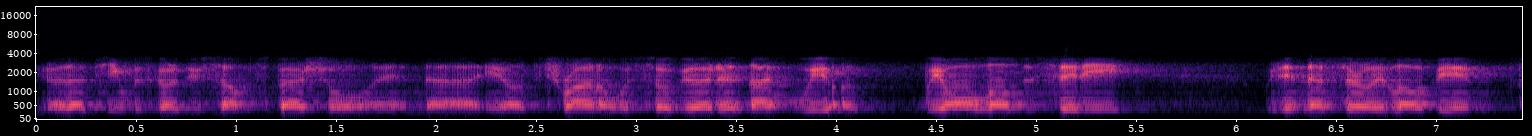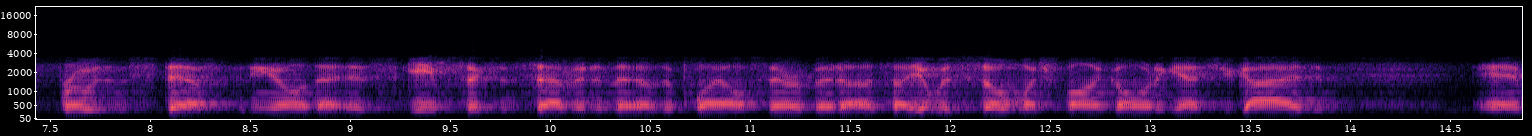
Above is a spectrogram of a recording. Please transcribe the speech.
you know that team was going to do something special. And uh, you know, Toronto was so good. And I, we we all love the city. We didn't necessarily love being frozen stiff. You know, that it's game six and seven in the, of the playoffs there. But uh, so it was so much fun going against you guys. And and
